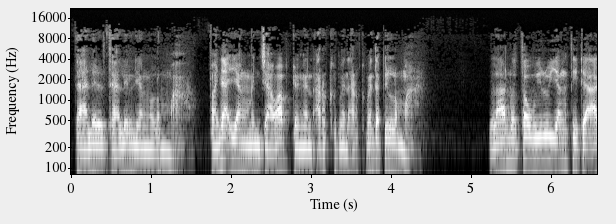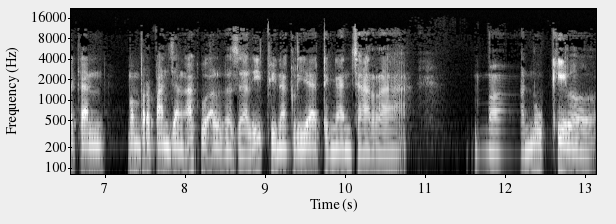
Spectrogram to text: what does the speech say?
Dalil-dalil yang lemah banyak yang menjawab dengan argumen-argumen tapi lemah. Lanu tawilu yang tidak akan memperpanjang aku Al-Ghazali binaklia dengan cara menukil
